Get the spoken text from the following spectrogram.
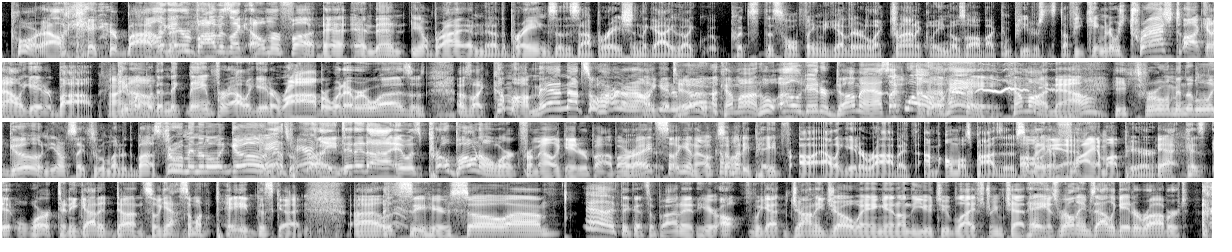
Poor alligator Bob. And then- Alligator Bob is like Elmer Fudd. And, and then you know Brian, uh, the brains of this operation, the guy who like puts this whole thing together electronically, he knows all about computers and stuff. He came in there was trash talking Alligator Bob. I came know. up with a nickname for Alligator Rob or whatever it was. It was- I was like, come on, man, not so hard on Alligator Dude, Bob. come on. Oh, alligator dumbass. Like, whoa, hey, come on now. He threw him into the lagoon. You don't say threw him under the bus. Threw him into the lagoon. And That's apparently he did it. Uh, it was pro bono work from Alligator Bob. All right, so you know, Somebody on. paid for uh, Alligator Rob. I, I'm almost positive. Somebody Oh, yeah. fly him up here. Yeah, because it worked and he got it done. So yeah, someone paid this guy. Uh, let's see here. So um, yeah, I think that's about it here. Oh, we got Johnny Joe weighing in on the YouTube live stream chat. Hey, his real name's Alligator Robert.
